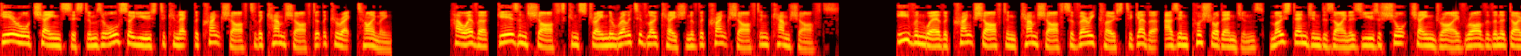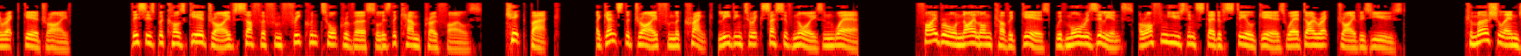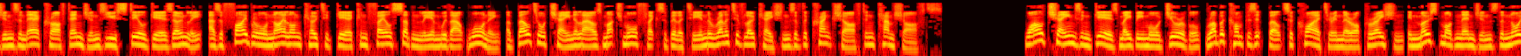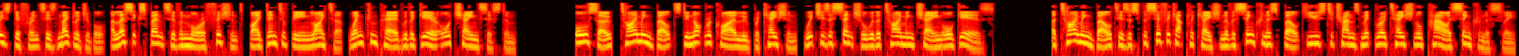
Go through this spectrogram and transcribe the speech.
Gear or chain systems are also used to connect the crankshaft to the camshaft at the correct timing. However, gears and shafts constrain the relative location of the crankshaft and camshafts. Even where the crankshaft and camshafts are very close together, as in pushrod engines, most engine designers use a short chain drive rather than a direct gear drive. This is because gear drives suffer from frequent torque reversal as the cam profiles kick back against the drive from the crank, leading to excessive noise and wear. Fiber or nylon-covered gears, with more resilience, are often used instead of steel gears where direct drive is used. Commercial engines and aircraft engines use steel gears only, as a fiber or nylon-coated gear can fail suddenly and without warning. A belt or chain allows much more flexibility in the relative locations of the crankshaft and camshafts. While chains and gears may be more durable, rubber composite belts are quieter in their operation in most modern engines the noise difference is negligible, are less expensive and more efficient, by dint of being lighter, when compared with a gear or chain system. Also, timing belts do not require lubrication, which is essential with a timing chain or gears. A timing belt is a specific application of a synchronous belt used to transmit rotational power synchronously.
